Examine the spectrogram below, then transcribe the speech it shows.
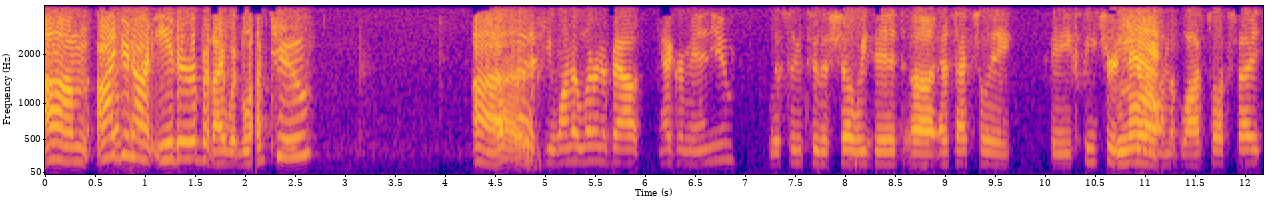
Um, I do not either, but I would love to. Uh, Elsa, if you want to learn about Agramanu, listen to the show we did. Uh, it's actually a featured Matt. show on the Blog Talk site.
